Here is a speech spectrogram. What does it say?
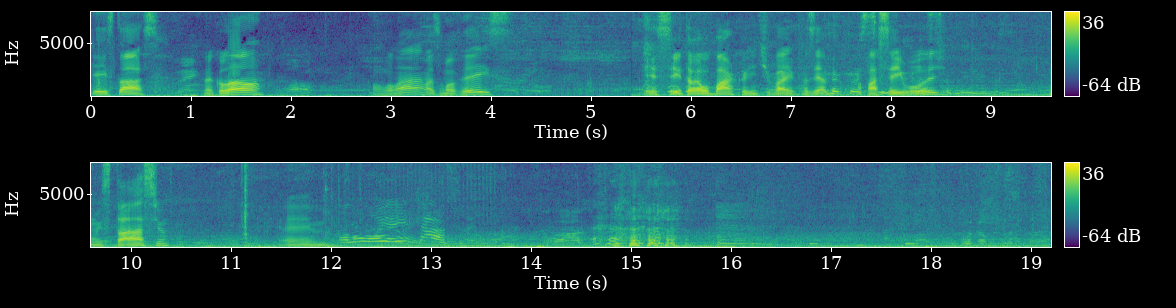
E aí, Stas? Bem. Tranquilão? Vamos lá, mais uma vez. Esse então é o barco que a gente vai fazer a, a passeio hoje. Com o Estácio. É, Fala um oi aí, Estácio. Vou colocar a mochila aqui também.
